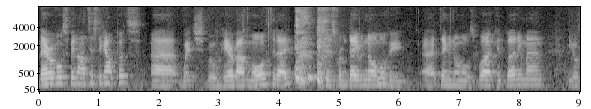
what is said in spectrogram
there have also been artistic outputs, uh, which we'll hear about more today. this is from David Normal, who uh, David Normal's work at Burning Man. You'll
